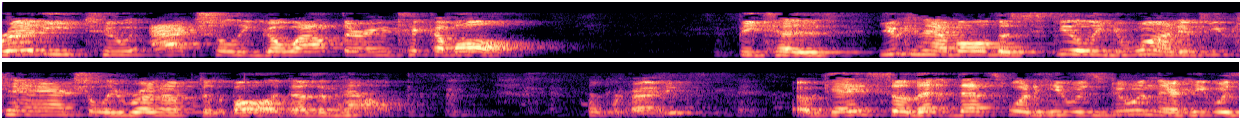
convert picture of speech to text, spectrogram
ready to actually go out there and kick a ball. Because you can have all the skill you want. If you can't actually run up to the ball, it doesn't help. right? Okay, so that, that's what he was doing there. He was,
